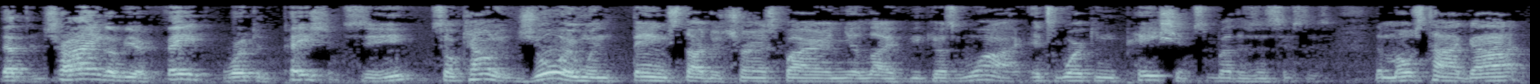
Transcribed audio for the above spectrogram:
that the trying of your faith worketh patience. See? So count it joy when things start to transpire in your life because why? It's working patience, brothers and sisters. The Most High God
